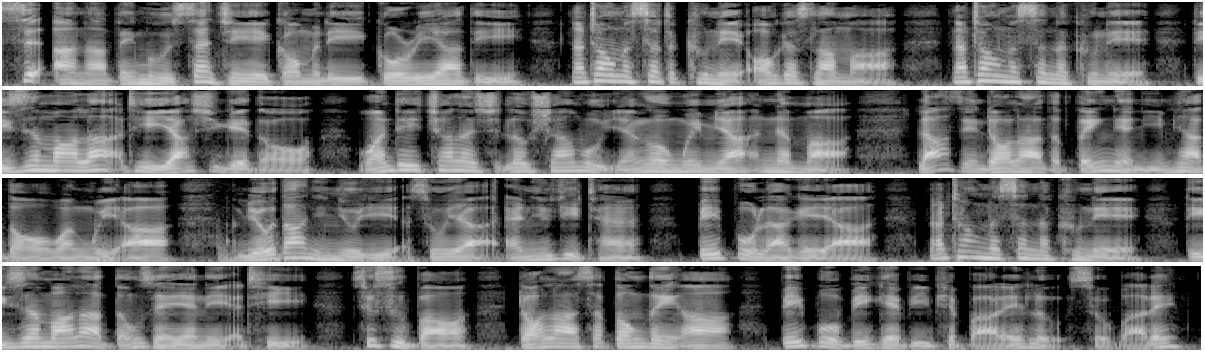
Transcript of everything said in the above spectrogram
စစ်အာဏာသိမ်းမှုစန့်ကျင်ရေးကော်မတီကိုရီးယားသည်2021ခုနှစ်ဩဂတ်လမှ2022ခုနှစ်ဒီဇင်ဘာလအထိရရှိခဲ့သော One Day Challenge လှုပ်ရှားမှုရန်ကုန်ငွေများအနက်မှလစဉ်ဒေါ်လာ3သိန်းနဲ့ညီမျှသောဝန်ငွေအားအမျိုးသားညီညွတ်ရေးအစိုးရ NUG ထံပေးပို့လာခဲ့ရာ2022ခုနှစ်ဒီဇင်ဘာလ30ရက်နေ့အထိစုစုပေါင်းဒေါ်လာ73သိန်းအားပေးပို့ပေးခဲ့ပြီးဖြစ်ပါတယ်လို့ဆိုပါတယ်။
